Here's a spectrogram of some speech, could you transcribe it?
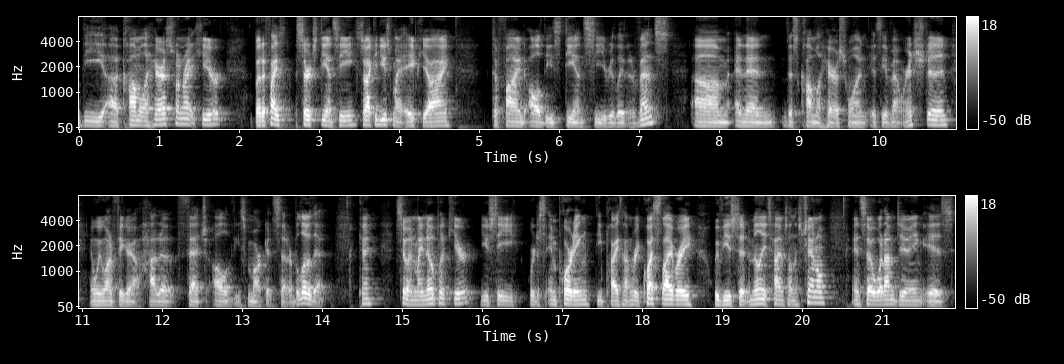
the uh, Kamala Harris one right here. But if I search DNC, so I could use my API to find all these DNC related events. Um, and then this Kamala Harris one is the event we're interested in, and we want to figure out how to fetch all of these markets that are below that. Okay, so in my notebook here, you see we're just importing the Python request library. We've used it a million times on this channel, and so what I'm doing is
